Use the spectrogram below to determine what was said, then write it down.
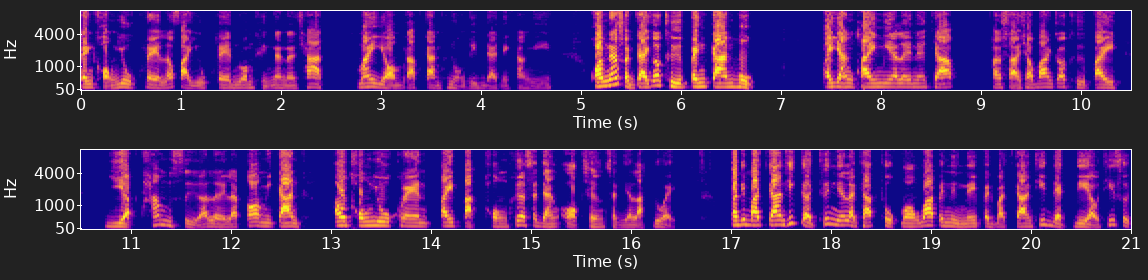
เป็นของยูเครนแล้วฝ่ายยูเครนรวมถึงนานาชาติ ไม่ยอมรับการผนวกดินแดนในครั้งนี้ ความน่าสนใจก็คือเป็นการบุกไปยังไครเมียเลยนะครับ ภาษาชาวบ้านก็คือไปเหยียบถ้ำเสือเลย แล้วก็มีการเอาธงยูเครนไปปักธงเพื่อแสดงออกเชิงสัญลักษณ์ด้วย ปฏิบัติการที่เกิดขึ้นนี้แหละครับ ถูกมองว่าเป็นหนึ่งในปฏิบัติการที่เด็ดเดี่ยวที่สุด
